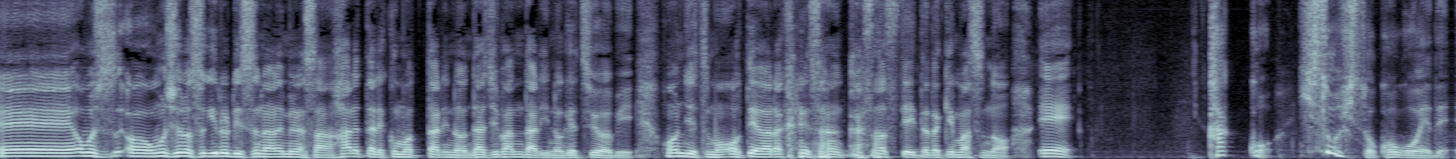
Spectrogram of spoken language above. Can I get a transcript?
えー、面白面白すぎるリスナーの皆さん晴れたり曇ったりのダジバンダリの月曜日本日もお手柔らかに参加させていただきますの A かっこひそひそ小声で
